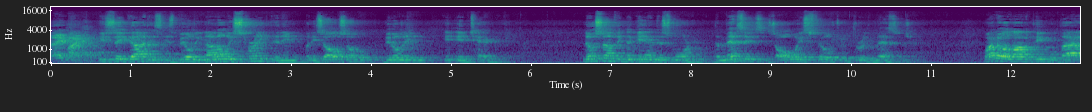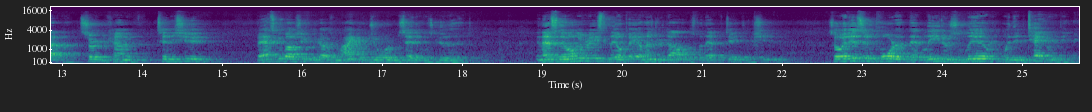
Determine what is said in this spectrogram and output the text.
Amen. You see, God is, is building not only strength in him, but he's also building integrity. Know something again this morning. The message is always filtered through the messenger. Why do a lot of people buy a certain kind of tennis shoe, basketball shoe? Because Michael Jordan said it was good. And that's the only reason they'll pay $100 for that particular shoe. So it is important that leaders live with integrity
